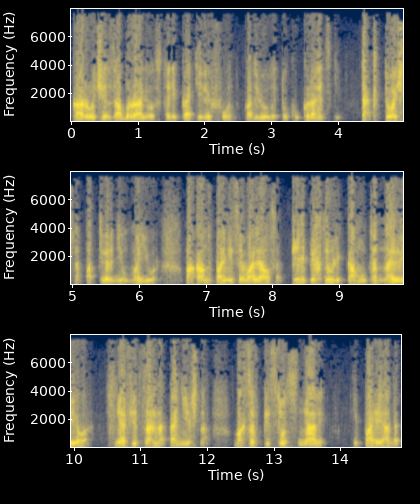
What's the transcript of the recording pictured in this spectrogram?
Короче, забрали у старика телефон, подвел итог украинский. «Так точно!» — подтвердил майор. «Пока он в больнице валялся, перепихнули кому-то налево. Неофициально, конечно. Баксов 500 сняли. И порядок.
